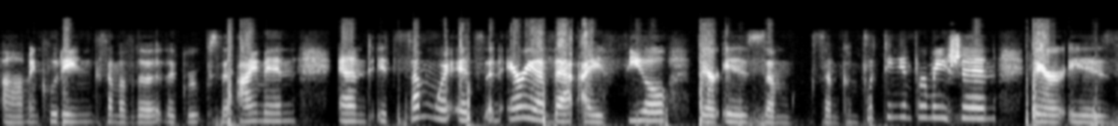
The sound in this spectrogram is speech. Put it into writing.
um, including some of the, the groups that I'm in. And it's somewhere it's an area that I feel there is some some conflicting information. There is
